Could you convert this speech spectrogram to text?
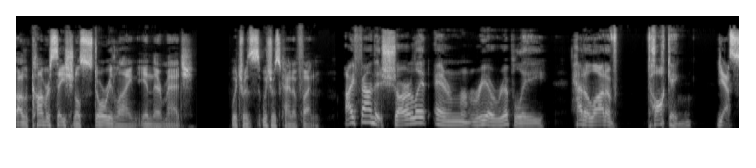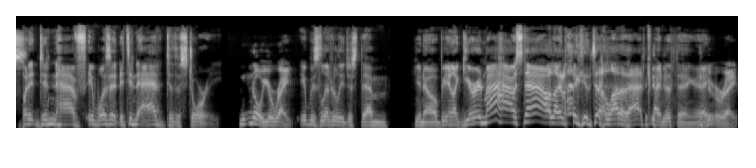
a conversational storyline in their match, which was which was kind of fun. I found that Charlotte and Rhea Ripley had a lot of talking, Yes, but it didn't have, it wasn't, it didn't add to the story. no, you're right. It was literally just them, you know, being like, you're in my house now. Like, like it's a lot of that kind of thing, right? right.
